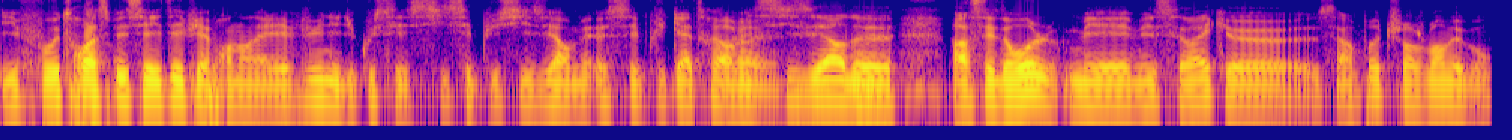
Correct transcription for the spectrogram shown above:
il faut trois spécialités, puis après on en enlève une, et du coup c'est six- c'est plus 6 heures, mais euh, c'est plus 4 heures, mais Ouais. 6 heures de. C'est drôle, mais, mais c'est vrai que c'est un peu de changement, mais bon.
